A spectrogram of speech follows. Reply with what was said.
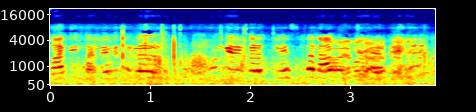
माती भरलेलं सगळं गेले परत केस पण आत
